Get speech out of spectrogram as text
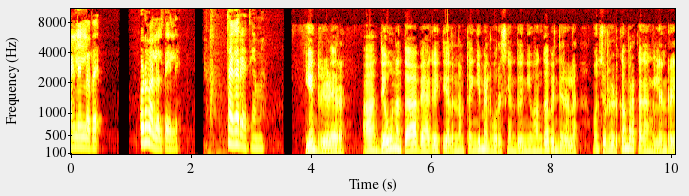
ಆಗಲಿಲ್ಲ ಅದ. ಕೊಡುವ ಲಲಿತಾ ಇಲ್ಲಿ. ತಗರಿ ಅತ್ತಿಗೆಮ್ಮ ಏನ್ರಿ ಹೇಳ್ಯಾರ? ಆ ದೇವ್ನಂತ ಬ್ಯಾಗ್ ಐತಿ ಅದನ್ನ ನಮ್ಮ ತಂಗಿ ಮೇಲೆ ಹೊರಿಸ್ಕೊಂಡು ನೀವು ಹಂಗ ಬಂದಿರಲ್ಲ ಒಂಚೂರು ಹಿಡ್ಕೊಂಬರಕ್ಕಾಗಂಗಿಲ್ಲೇನ್ರಿ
